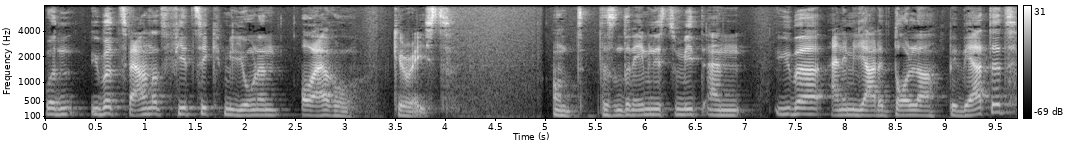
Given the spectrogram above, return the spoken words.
wurden über 240 Millionen Euro geraced. Und das Unternehmen ist somit ein über eine Milliarde Dollar bewertet.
